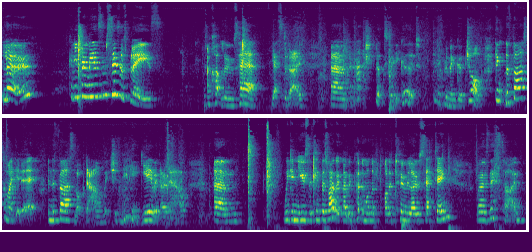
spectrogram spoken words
Lou, can you bring me in some scissors, please? I cut Lou's hair yesterday Um, and it actually looks really good. Did a blooming good job. I think the first time I did it, in the first lockdown, which is nearly a year ago now, um, we didn't use the clippers right, like we put them on, the, on a too low setting. Whereas this time,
